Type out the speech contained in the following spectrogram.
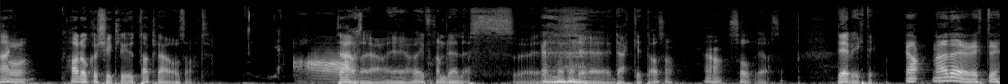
Nei. Og, Har dere skikkelig uttaklær og sånt? Ah, Der er jeg, jeg fremdeles eh, ikke dekket, altså. ja. Sorry, altså. Det er viktig. ja, nei, det er viktig.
